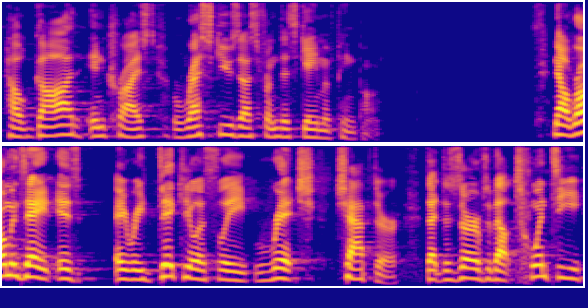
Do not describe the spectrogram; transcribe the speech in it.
how God in Christ rescues us from this game of ping pong. Now, Romans 8 is a ridiculously rich chapter that deserves about 20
